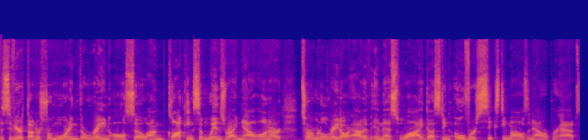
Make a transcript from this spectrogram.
The severe thunderstorm warning, the rain also. I'm clocking some winds right now on our terminal radar out of MSY, gusting over 60 miles an hour perhaps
